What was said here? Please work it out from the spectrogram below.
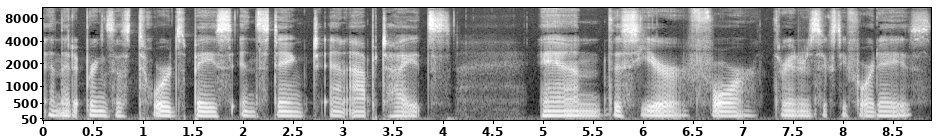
and that it brings us towards base instinct and appetites. And this year, for 364 days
